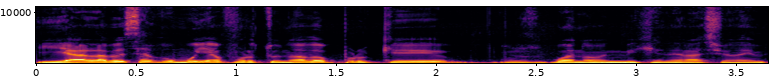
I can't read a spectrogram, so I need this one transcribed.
Y a la vez algo muy afortunado porque, pues bueno, en mi generación hay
